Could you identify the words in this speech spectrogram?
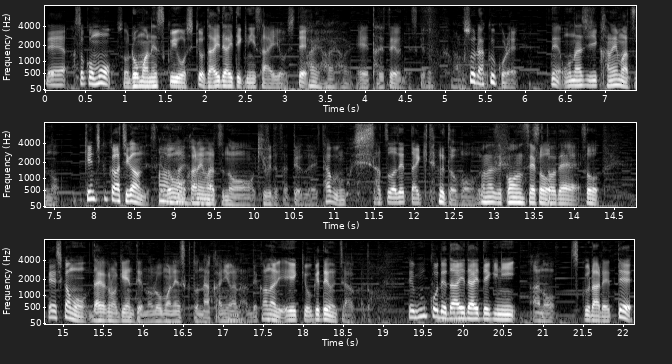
で、あそこもそのロマネスク様式を大々的に採用して、はいはいはい。えー建ててるんですけど、おそらくこれ、ね、同じ金松の建築家は違うんですけども、あはいはいはい。金松の寄付で建てるので、多分視察は絶対来てると思う。同じコンセプトで。そうでしかも大学の原点のロマネスクと中庭なんでかなり影響を受けてるんちゃうかと。で向こうで大々的にあの作られて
